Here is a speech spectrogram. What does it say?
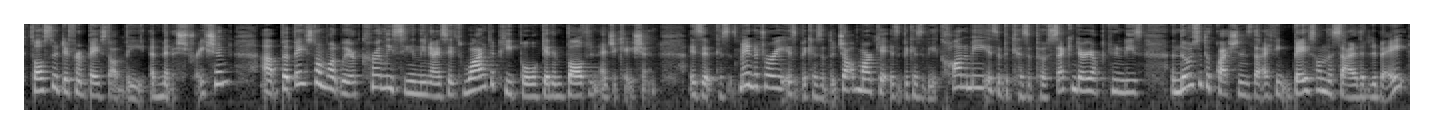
It's also different based on the administration. Uh, but based on what we are currently seeing in the United States, why do people get involved in education? Is it because it's mandatory? Is it because of the job market? Is it because of the economy? Is it because of post secondary opportunities? And those are the questions that I think, based on the side of the debate,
